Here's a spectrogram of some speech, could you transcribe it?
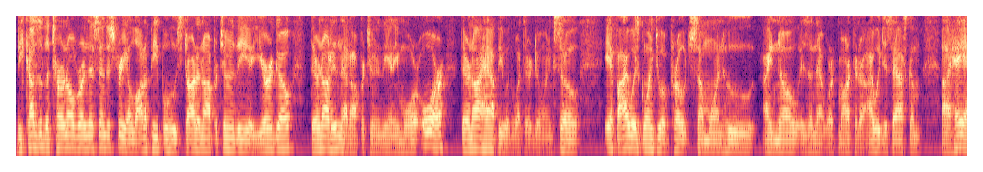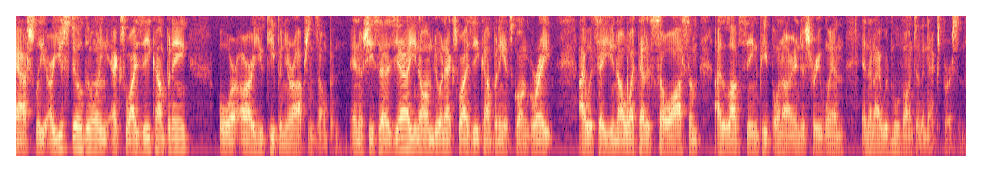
because of the turnover in this industry, a lot of people who start an opportunity a year ago, they're not in that opportunity anymore, or they're not happy with what they're doing. So if I was going to approach someone who I know is a network marketer, I would just ask them, uh, "Hey, Ashley, are you still doing X Y Z company?" Or are you keeping your options open? And if she says, yeah, you know, I'm doing XYZ company, it's going great, I would say, you know what, that is so awesome. I love seeing people in our industry win. And then I would move on to the next person.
